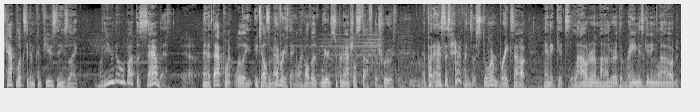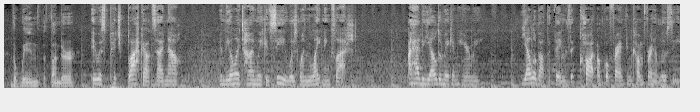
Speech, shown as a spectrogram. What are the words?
Cap looks at him confused and he's like, What do you know about the Sabbath? Yeah. And at that point, Willie, he tells him everything, like all the weird supernatural stuff, the truth. But as this happens, a storm breaks out and it gets louder and louder. The rain is getting loud, the wind, the thunder. It was pitch black outside now, and the only time we could see was when lightning flashed. I had to yell to make him hear me. Yell about the things that caught Uncle Frank and come for Aunt Lucy,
